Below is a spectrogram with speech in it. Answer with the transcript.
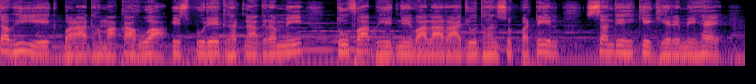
तभी एक बड़ा धमाका हुआ। इस पूरे घटनाक्रम में तोहफा भेजने वाला राजू धनसुख पटेल संदेह के घेरे में है।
